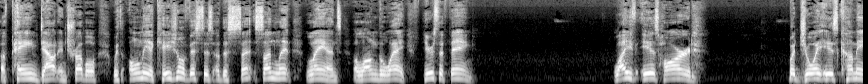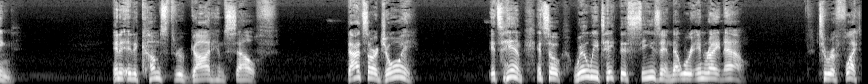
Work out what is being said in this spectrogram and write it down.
of pain, doubt, and trouble with only occasional vistas of the sunlit lands along the way. Here's the thing. Life is hard, but joy is coming. And it, it comes through God Himself. That's our joy. It's Him. And so, will we take this season that we're in right now to reflect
